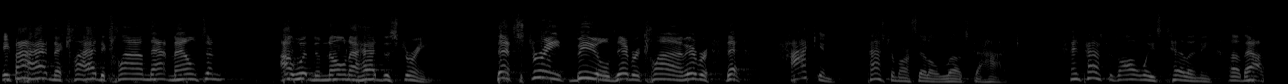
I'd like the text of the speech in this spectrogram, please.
If I hadn't had to climb that mountain, I wouldn't have known I had the strength. That strength builds every climb, every that hiking. Pastor Marcelo loves to hike. And Pastor's always telling me about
